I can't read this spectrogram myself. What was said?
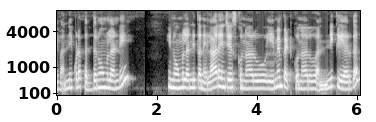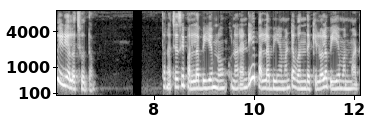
ఇవన్నీ కూడా పెద్ద నోములండి. ఈ నోములన్నీ తను ఎలా అరేంజ్ చేసుకున్నారు ఏమేమి పెట్టుకున్నారు అన్నీ క్లియర్గా వీడియోలో చూద్దాం. తను వచ్చేసి పళ్ళ బియ్యం నూకున్నారండి. పళ్ళ బియ్యం అంటే వంద కిలోల బియ్యం అనమాట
